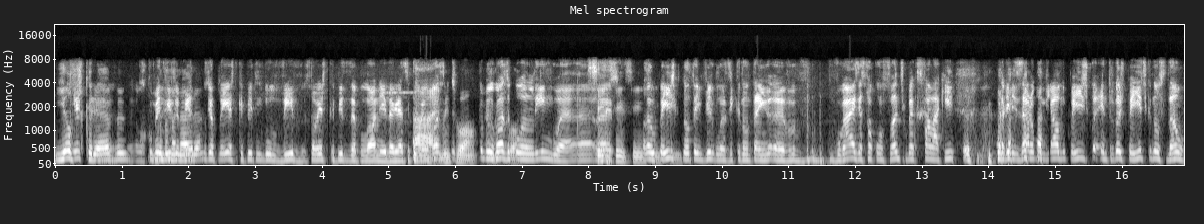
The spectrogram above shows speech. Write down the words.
e ele este, escreve. Recomendo vivamente, maneira... por exemplo, este capítulo do Lviv, só este capítulo da Polónia e da Grécia. Como ah, ele é muito bom. Como ele goza pela língua. Sim, uh, sim, sim. É um país que não tem vírgulas e que não tem. Uh, vogais, é só consoantes, como é que se fala aqui? Organizar o Mundial no país, entre dois países que não se dão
